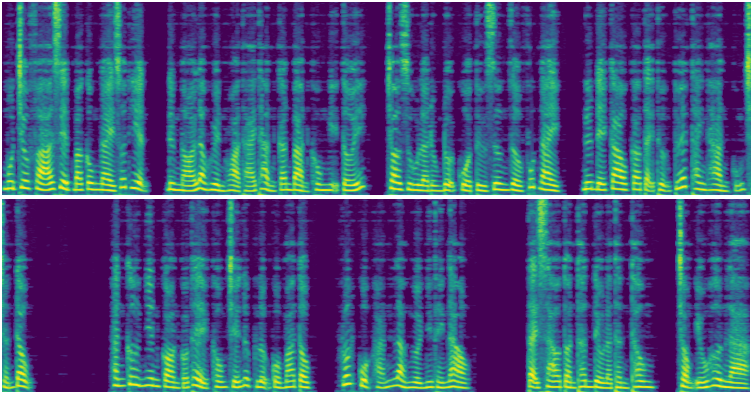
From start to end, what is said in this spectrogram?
Một chiêu phá diệt ma công này xuất hiện, đừng nói là huyền hỏa thái thản căn bản không nghĩ tới, cho dù là đồng đội của Từ Dương giờ phút này, nữ đế cao cao tại thượng tuyết thanh hàn cũng chấn động. Hắn cư nhiên còn có thể khống chế lực lượng của ma tộc, rốt cuộc hắn là người như thế nào? Tại sao toàn thân đều là thần thông, trọng yếu hơn là,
